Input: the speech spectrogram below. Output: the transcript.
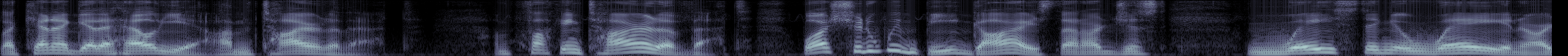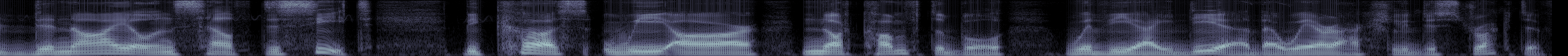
Like, can I get a hell yeah? I'm tired of that. I'm fucking tired of that. Why should we be guys that are just wasting away in our denial and self deceit because we are not comfortable with the idea that we are actually destructive?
